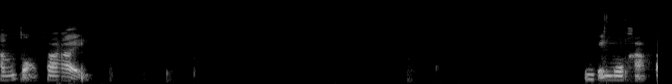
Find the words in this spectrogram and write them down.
ทั้งสองฝ่ายจึงเป็นโมฆะไป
